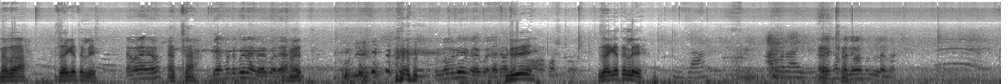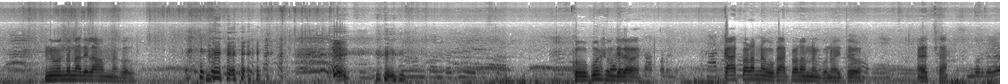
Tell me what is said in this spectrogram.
দাদা জায়গা হ্যাঁ আচ্ছা। হ্যাঁ। বউনি একবারে দিদি জায়গা তাহলে যা আবার আই আচ্ছা। শুনলে না। নিমন্ত্রণ না দিলে আহম না কল। কোন সময় দিলে হয় কাঠ পাড়ান নাগো কাঠ পাড়ান নাগো নয়তো। আচ্ছা। সুন্দর করে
